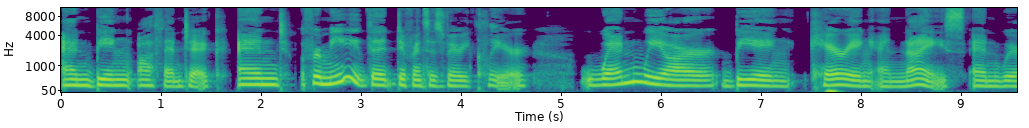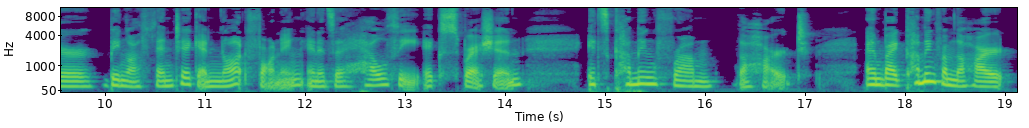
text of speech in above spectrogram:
and being authentic? And for me, the difference is very clear. When we are being caring and nice and we're being authentic and not fawning and it's a healthy expression, it's coming from the heart. And by coming from the heart,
